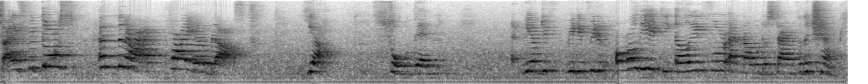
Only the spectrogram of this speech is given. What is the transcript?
Seismic Toss, and Drag Fire Blast. Yeah, so then we have def we defeated all the Elite Four and now it is time for the champion.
